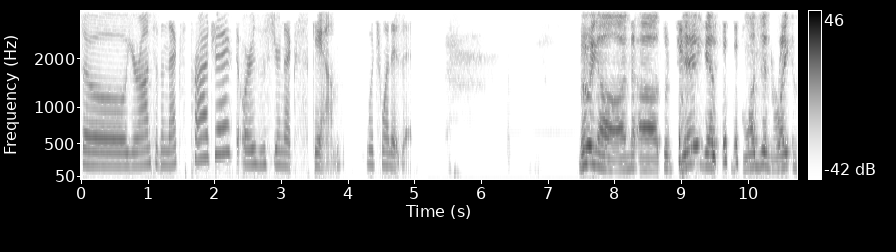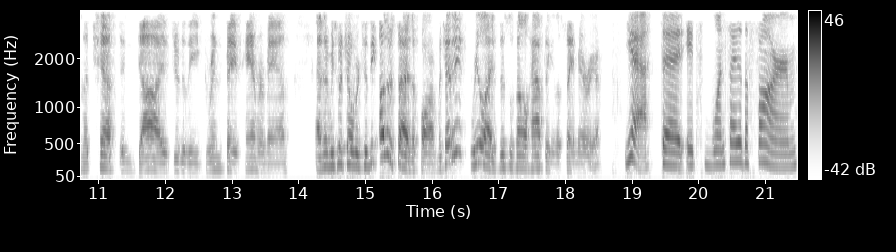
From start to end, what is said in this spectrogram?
so you're on to the next project, or is this your next scam? Which one is it? Moving on, uh, so Jay gets bludgeoned right in the chest and dies due to the grin face hammer man. And then we switch over to the other side of the farm, which I didn't realize this was all happening in the same area. Yeah, that it's one side of the farm,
